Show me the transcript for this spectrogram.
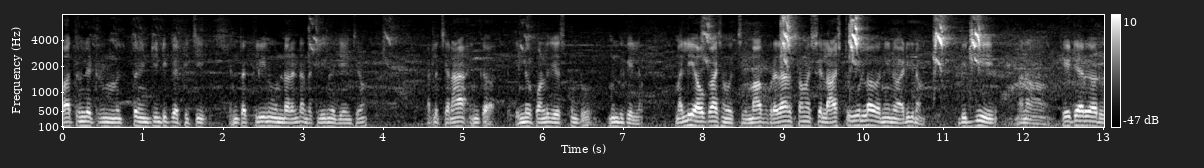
బాత్రూమ్ లెట్రూమ్ మొత్తం ఇంటింటికి కట్టించి ఎంత క్లీన్గా ఉండాలంటే అంత క్లీన్గా చేయించాం అట్లా చాలా ఇంకా ఎన్నో పనులు చేసుకుంటూ ముందుకెళ్ళాం. మళ్ళీ అవకాశం వచ్చింది. మాకు ప్రధాన సమస్య లాస్ట్ కూడా నేను అడిగినాం. బ్రిడ్జి మన కేటీఆర్ గారు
